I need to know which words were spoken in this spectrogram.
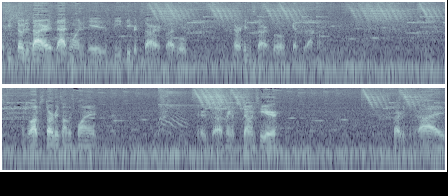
if you so desire that one is the secret star but we'll or hidden star we'll get to that one there's a lot of star bits on this planet. There's a ring of stones here. Star bits in their eyes.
